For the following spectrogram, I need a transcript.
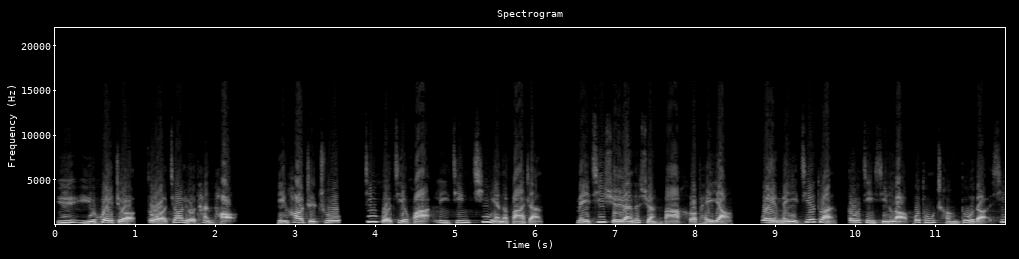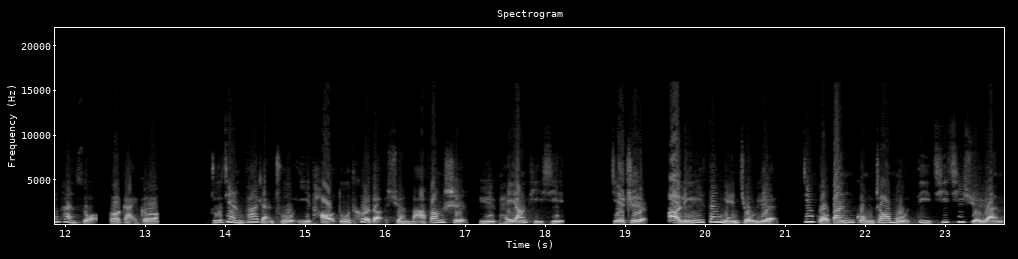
与与会者做交流探讨。丙浩指出，星火计划历经七年的发展。每期学员的选拔和培养，为每一阶段都进行了不同程度的新探索和改革，逐渐发展出一套独特的选拔方式与培养体系。截至二零一三年九月，星火班共招募第七期学员，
